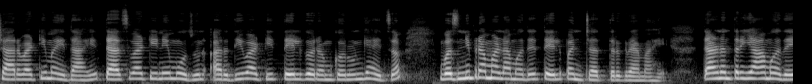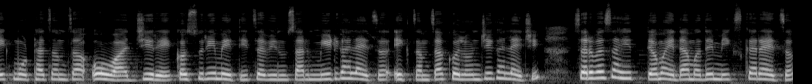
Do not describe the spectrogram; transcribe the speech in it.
चार वाटी मैदा आहे. त्याच वाटीने मोजून अर्धी वाटी तेल गरम करून घ्यायचं. वजनी प्रमाणामध्ये तेल पंच्याहत्तर ग्रॅम आहे. त्यानंतर यामध्ये एक मोठा चमचा ओवा जिरे कसुरी मेथी चवीनुसार मीठ घालायचं एक चमचा कलोंजी घालायची. सर्व साहित्य मैद्यामध्ये मिक्स करायचं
